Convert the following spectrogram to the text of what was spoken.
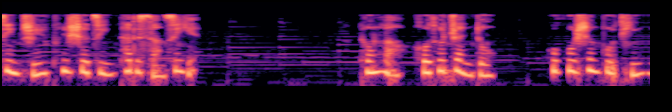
径直喷射进他的嗓子眼。童老喉头转动，呼呼声不停。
